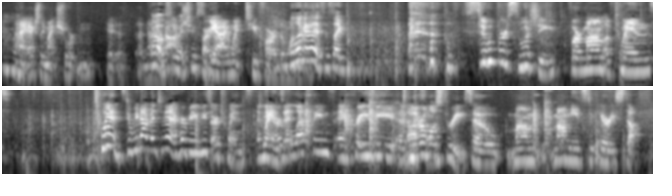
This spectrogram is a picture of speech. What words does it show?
mm-hmm. and I actually might shorten it another. Oh, notch. so you went too far, Yeah, yeah. I went too far. The one. but look at this. It's like super smushy. For mom of twins, Twins. Did we not mention it? Her babies are twins, and they Twins, are and- blessings and crazy and, and they're almost three. So mom, mom needs to carry stuff.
